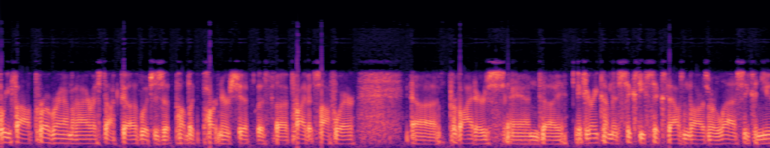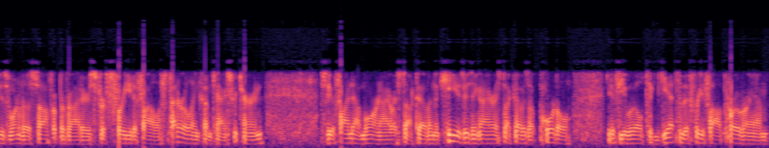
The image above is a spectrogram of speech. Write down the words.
Free File program on IRS.gov, which is a public partnership with uh, private software uh, providers. And uh, if your income is sixty-six thousand dollars or less, you can use one of those software providers for free to file a federal income tax return. So you'll find out more on irs.gov. And the key is using irs.gov as a portal, if you will, to get to the free file program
